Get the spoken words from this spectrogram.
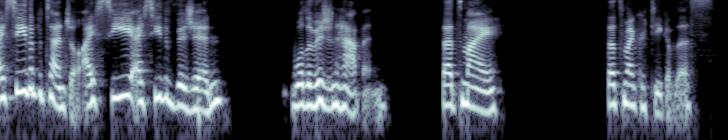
I see the potential. I see I see the vision. Will the vision happen? That's my that's my critique of this.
